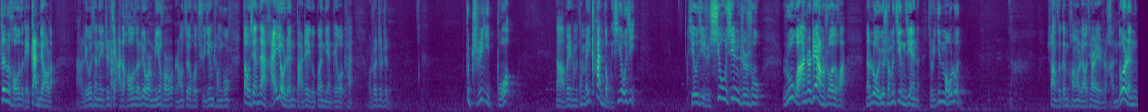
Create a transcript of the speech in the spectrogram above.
真猴子给干掉了，啊，留下那只假的猴子六耳猕猴，然后最后取经成功。到现在还有人把这个观点给我看，我说就这不值一驳，啊，为什么他没看懂《西游记》？《西游记》是修心之书。如果按照这样说的话，那落于什么境界呢？就是阴谋论。上次跟朋友聊天也是，很多人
